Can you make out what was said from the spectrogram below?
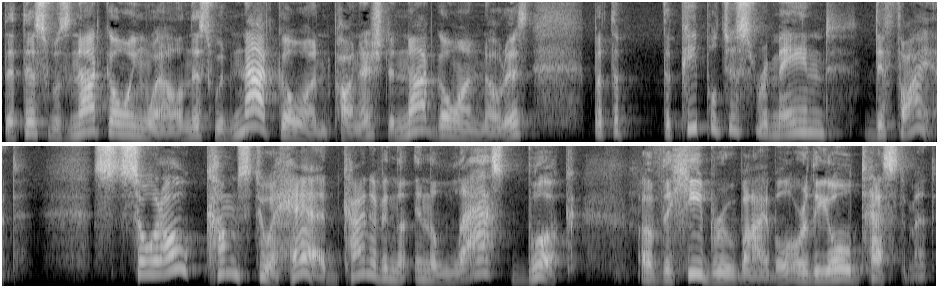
that this was not going well and this would not go unpunished and not go unnoticed. But the, the people just remained defiant. So it all comes to a head kind of in the, in the last book of the Hebrew Bible or the Old Testament.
